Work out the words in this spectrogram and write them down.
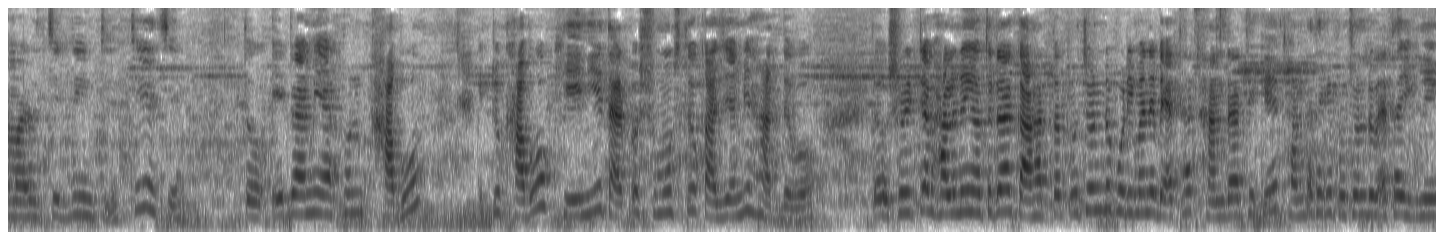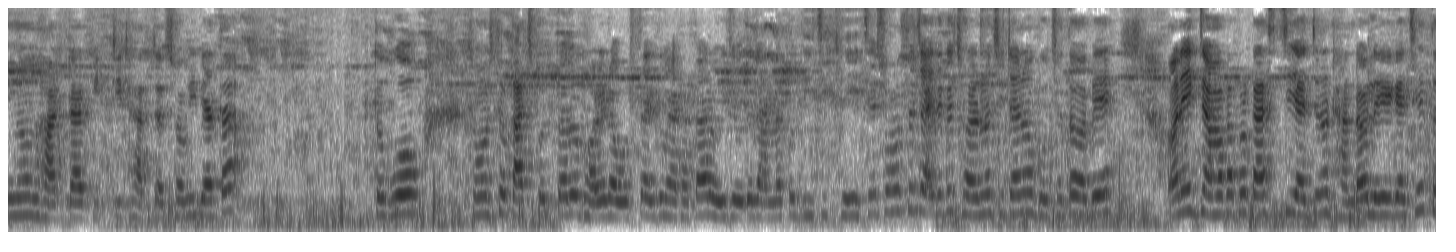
আমার হচ্ছে গ্রিন টি ঠিক আছে? তো এটা আমি এখন খাব, একটু খাব, খেয়ে নিয়ে তারপর সমস্ত কাজে আমি হাত দেবো। তো শরীরটা ভালো নেই অতটা, গা হাতটা প্রচণ্ড পরিমাণে ব্যথা, ঠান্ডা থেকে ঠান্ডা থেকে প্রচণ্ড ব্যথা ইগনো ইগনো ঘাটটা পিঠটি হাতটা সবই ব্যথা। তবুও সমস্ত কাজ করতে হবে, ঘরের অবস্থা একদম একাকার, ওই যে ওদের রান্না করে দিয়েছি, খেয়েছে, সমস্ত চারিদিকে ছড়ানো, ছিটানো, গোছাতে হবে। অনেক জামা কাপড় কাচছি যার জন্য ঠান্ডাও লেগে গেছে, তো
